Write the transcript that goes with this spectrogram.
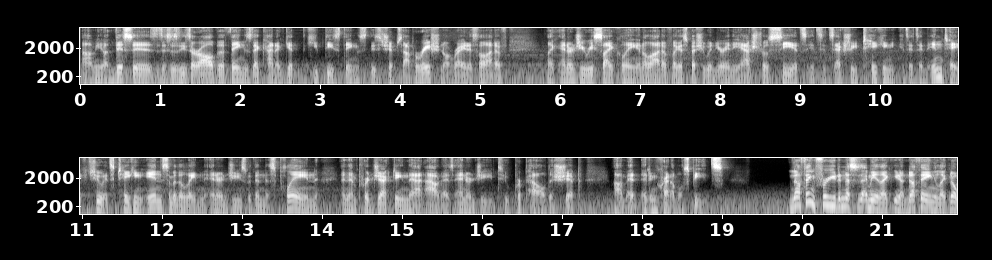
Um, you know, this is this is these are all the things that kind of get keep these things these ships operational, right? It's a lot of like energy recycling and a lot of like especially when you're in the astral sea, it's it's it's actually taking it's it's an intake too. It's taking in some of the latent energies within this plane and then projecting that out as energy to propel the ship um, at, at incredible speeds nothing for you to necessarily. I mean, like you know, nothing like no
